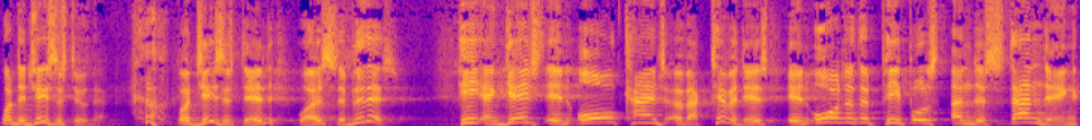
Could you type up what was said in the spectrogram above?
what did Jesus do then? what Jesus did was simply this. He engaged in all kinds of activities in order that people's understanding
